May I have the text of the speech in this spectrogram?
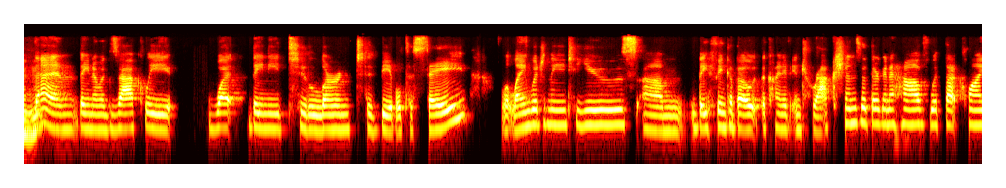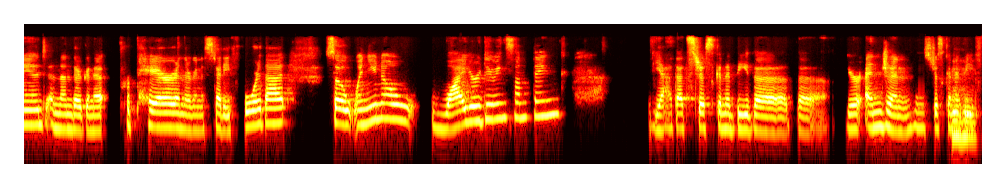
mm-hmm. then they know exactly what they need to learn to be able to say, what language they need to use. Um, they think about the kind of interactions that they're going to have with that client, and then they're going to prepare and they're going to study for that. So when you know why you're doing something, yeah, that's just going to be the the your engine is just going to mm-hmm. be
